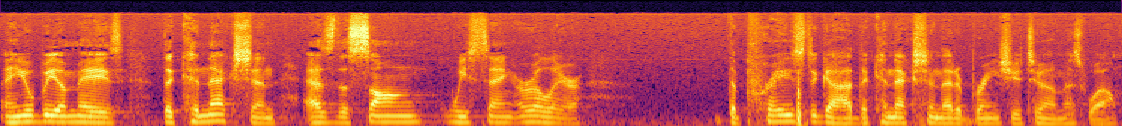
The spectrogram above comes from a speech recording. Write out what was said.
And you'll be amazed the connection, as the song we sang earlier, the praise to God, the connection that it brings you to Him as well.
